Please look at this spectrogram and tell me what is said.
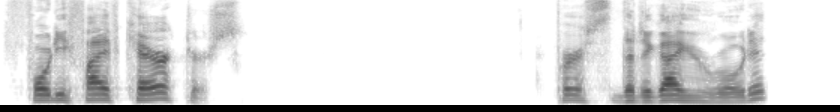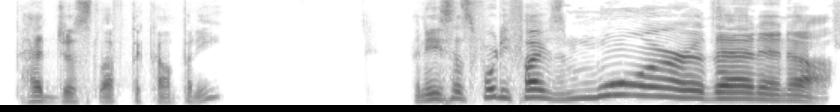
45 characters. First, the guy who wrote it had just left the company. And he says 45 is more than enough.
